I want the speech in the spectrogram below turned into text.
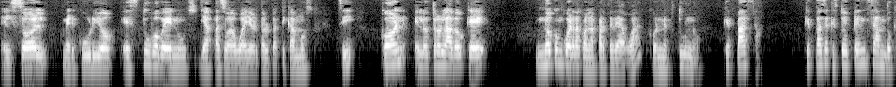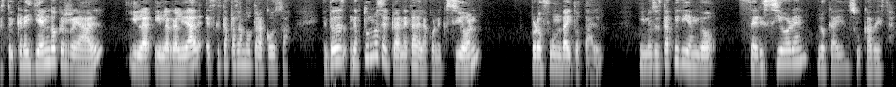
el Sol, Mercurio, estuvo Venus, ya pasó agua y ahorita lo platicamos, ¿sí? Con el otro lado que no concuerda con la parte de agua, con Neptuno. ¿Qué pasa? ¿Qué pasa? Que estoy pensando, que estoy creyendo que es real y la, y la realidad es que está pasando otra cosa. Entonces, Neptuno es el planeta de la conexión profunda y total y nos está pidiendo cercioren lo que hay en su cabeza,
